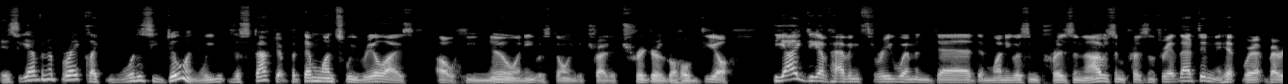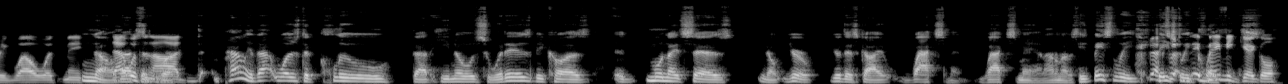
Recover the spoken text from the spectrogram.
is he having a break? Like, what is he doing? We this doctor. But then once we realize, oh, he knew, and he was going to try to trigger the whole deal. The idea of having three women dead, and when he was in prison, I was in prison three. That didn't hit very well with me. No, that was an work. odd- Apparently, that was the clue that he knows who it is because uh, Moon Knight says, "You know, you're you're this guy, Waxman, Waxman. I don't know. He's basically That's what, basically it made me giggle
